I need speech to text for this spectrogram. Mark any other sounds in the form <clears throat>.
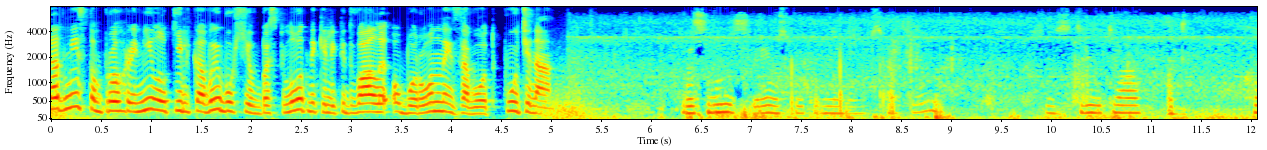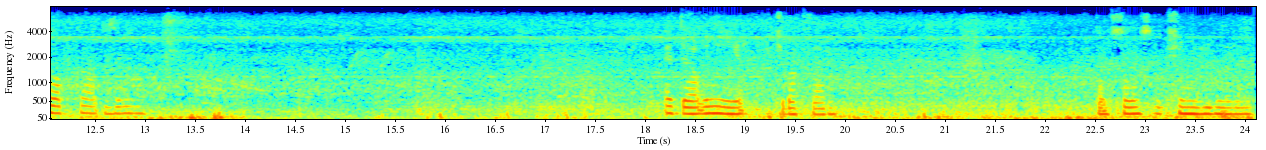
Над містом прогриміло кілька вибухів. Безпілотники ліквідували оборонний завод Путіна Проснулась, время сколько мне было? Смотрела. С 3 утра от хлопка от взрыва. Это вне Чебоксара. Там солнце вообще не видно. видно.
